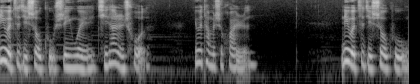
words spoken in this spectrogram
你以为自己受苦是因为其他人错了，因为他们是坏人。你以为自己受苦，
